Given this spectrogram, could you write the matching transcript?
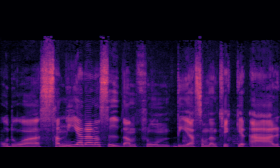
och då sanerar den sidan från det som den tycker är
